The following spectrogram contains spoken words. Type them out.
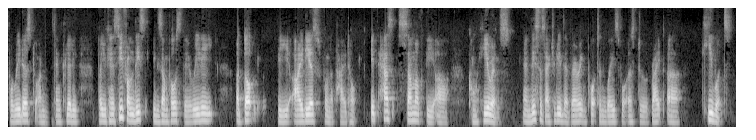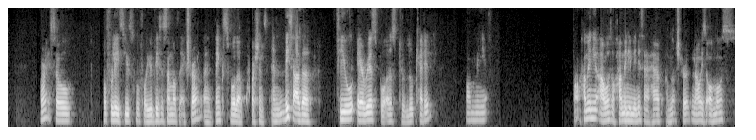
for readers to understand clearly. But you can see from these examples, they really adopt the ideas from the title. It has some of the uh, coherence. And this is actually the very important ways for us to write uh, keywords. All right, so hopefully it's useful for you. This is some of the extra, and thanks for the questions. And these are the few areas for us to look at it. How many how many hours or how many minutes I have, I'm not sure. Now it's almost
